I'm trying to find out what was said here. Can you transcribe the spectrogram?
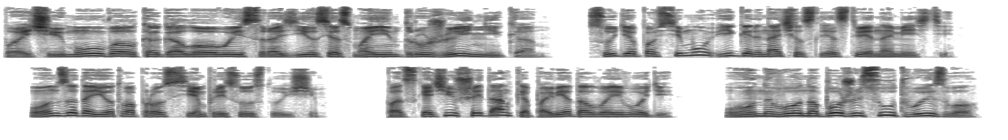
«Почему Волкоголовый сразился с моим дружинником?» Судя по всему, Игорь начал следствие на месте. Он задает вопрос всем присутствующим. Подскочивший Данка поведал воеводе. «Он его на божий суд вызвал».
